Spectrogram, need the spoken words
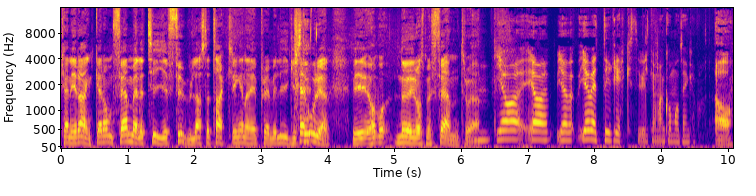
kan ni ranka de fem eller tio fulaste tacklingarna i Premier League-historien? Vi har- nöjer oss med fem tror jag. Mm. Jag, jag, jag, jag vet direkt vilka man kommer att tänka på. Ja.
